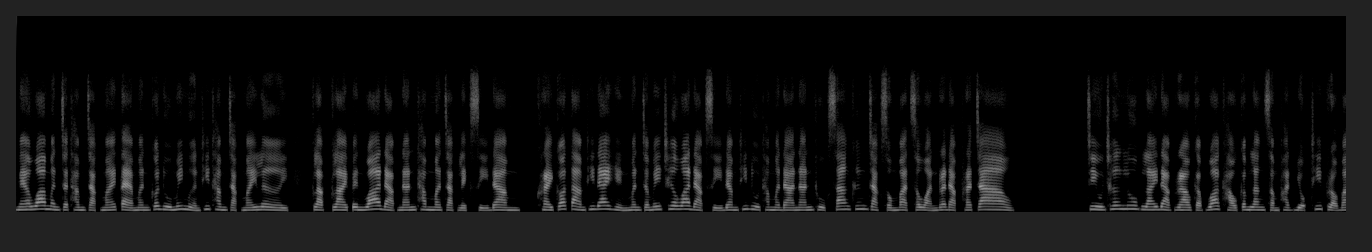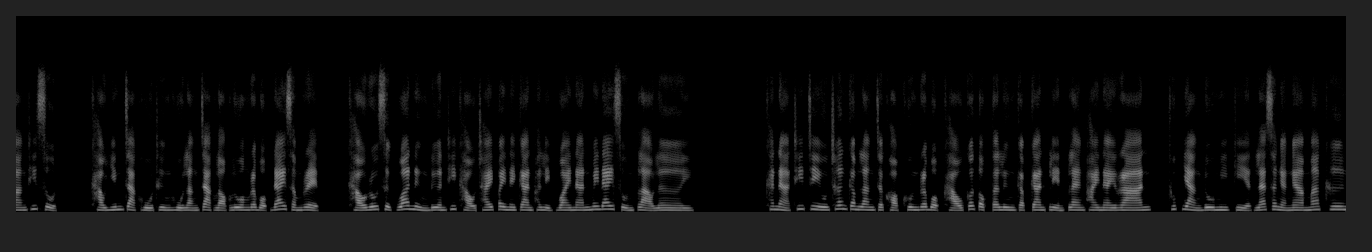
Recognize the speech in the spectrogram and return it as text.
แม้ว่ามันจะทำจากไม้แต่มันก็ดูไม่เหมือนที่ทำจากไม้เลย กลับกลายเป็นว่าดาบนั้นทำมาจากเหล็กสีดำใครก็ตามที่ได้เห็นมันจะไม่เชื่อว่าดาบสีดำที่ดูธรรมดานั้นถูกสร้างขึ้นจากสมบัติสวรรค์ระดับพระเจ้า จิวเทิงรูปไล้ดาบราวกับว่าเขากำลังสัมผัสหยกที่เปราะบางที่สุด เขายิ้มจากหูถึงหูหลังจากหลอกลวงระบบได้สำเร็จ เขารู้สึกว่าหนึ่งเดือนที่เขาใช้ไปในการผลิตไวน์นั้นไม่ได้สูญเปล่าเลย ขณะที่จิวเชิญกำลังจะขอบคุณระบบเขาก็ตกตะลึงกับการเปลี่ยนแปลงภายในร้าน ทุกอย่างดูมีเกียรติและสง่างามมากขึ้น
